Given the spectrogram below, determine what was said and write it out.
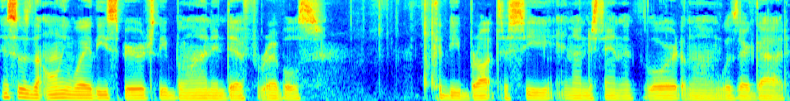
This was the only way these spiritually blind and deaf rebels could be brought to see and understand that the Lord alone was their God.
